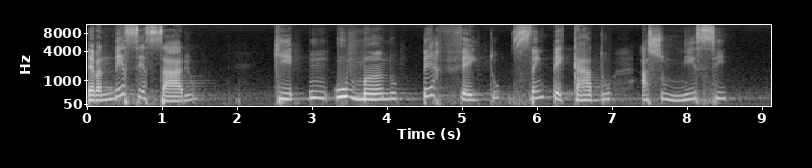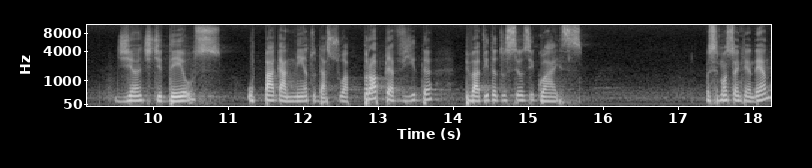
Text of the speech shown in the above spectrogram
Era necessário que um humano perfeito, sem pecado, assumisse diante de Deus o pagamento da sua própria vida pela vida dos seus iguais. Os irmãos estão entendendo?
